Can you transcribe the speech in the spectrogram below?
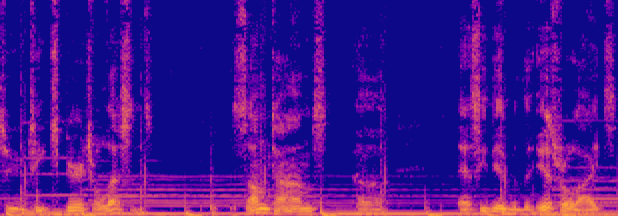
to teach spiritual lessons. Sometimes, uh, as He did with the Israelites,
